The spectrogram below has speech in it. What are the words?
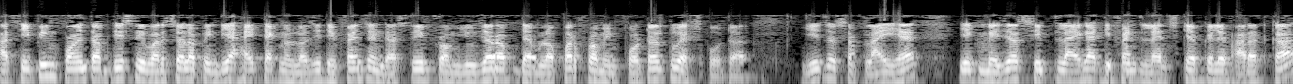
a tipping point of this reversal of India high technology defence industry from user of developer from importer to exporter ये जो सप्लाई है, ये एक मेजर शिफ्ट लाएगा डिफेंस लैंडस्केप के लिए भारत का।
